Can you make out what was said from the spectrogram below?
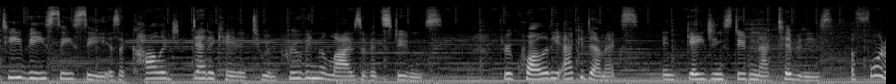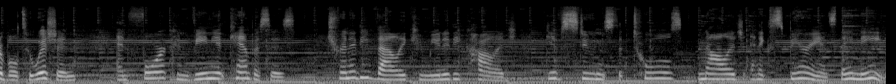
TVCC is a college dedicated to improving the lives of its students. Through quality academics, engaging student activities, affordable tuition, and four convenient campuses, Trinity Valley Community College gives students the tools, knowledge, and experience they need.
